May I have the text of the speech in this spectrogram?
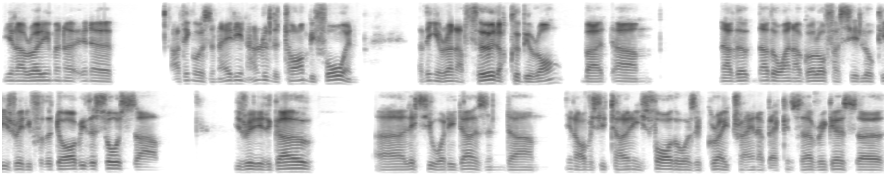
You know, I rode him in a, in a, I think it was an 1800 the time before, and I think he ran up third. I could be wrong, but um, another another one I got off. I said, look, he's ready for the Derby. The source, um, he's ready to go. Uh, let's see what he does. And um, you know, obviously Tony's father was a great trainer back in South Africa, so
